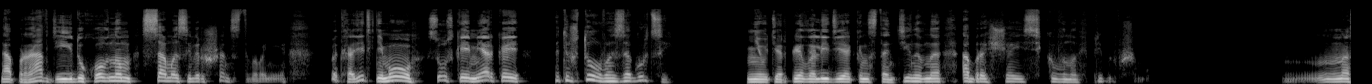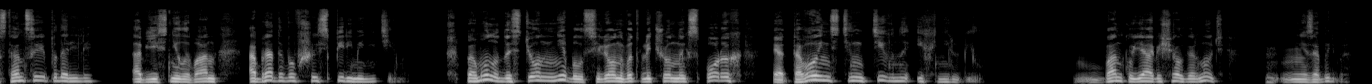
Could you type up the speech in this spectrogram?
о правде и духовном самосовершенствовании. Подходить к нему с узкой меркой — это что у вас за огурцы? Не утерпела Лидия Константиновна, обращаясь к вновь прибывшему. «На станции подарили», — объяснил Иван, обрадовавшись перемене темы. По молодости он не был силен в отвлеченных спорах и оттого инстинктивно их не любил. Банку я обещал вернуть, не забыть бы.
